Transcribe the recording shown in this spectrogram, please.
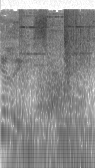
Killing spree.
